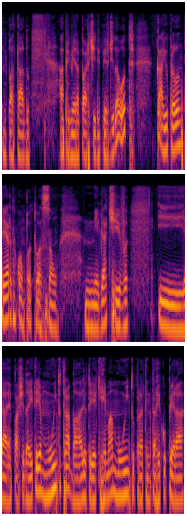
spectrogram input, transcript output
empatado a primeira partida e perdido a outra, caiu para a lanterna com a pontuação negativa e a partir daí teria muito trabalho, teria que remar muito para tentar recuperar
